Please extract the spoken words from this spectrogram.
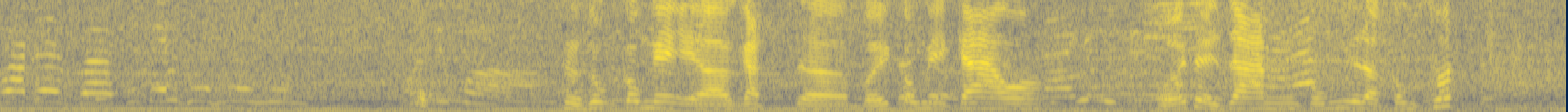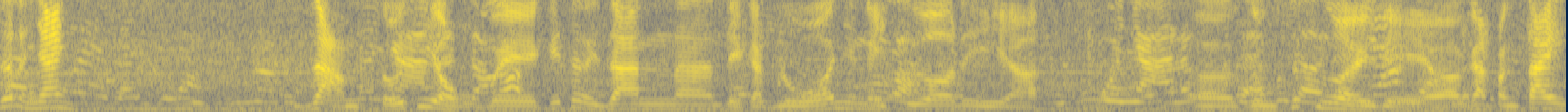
Qua đây về cái cây luôn luôn luôn. sử dụng công nghệ gặt với công nghệ cao với thời gian cũng như là công suất rất là nhanh giảm tối thiểu về cái thời gian ờ, để gặt lúa như ngày xưa thì ờ, dùng sức người để ờ, gặt bằng tay.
